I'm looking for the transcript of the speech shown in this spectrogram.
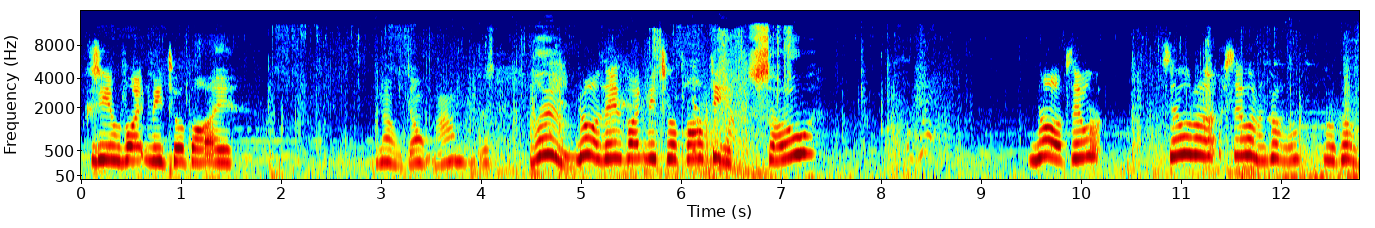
Because he invited me to a party. No, don't, man. Just... Luke! No, they invite me to a party. So? No, if they want, if they want to, if they want to go, we'll go.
